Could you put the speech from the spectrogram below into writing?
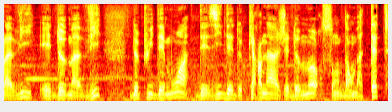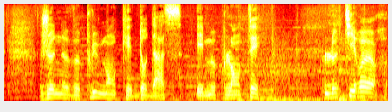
la vie et de ma vie. Depuis des mois, des idées de carnage et de mort sont dans ma tête. Je ne veux plus manquer d'audace et me planter. Le tireur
